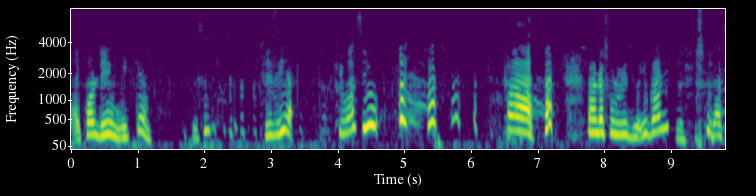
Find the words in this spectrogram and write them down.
I called him. He came. You see, she's here. She wants you. ah, wonderful video. You got it? Yes.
